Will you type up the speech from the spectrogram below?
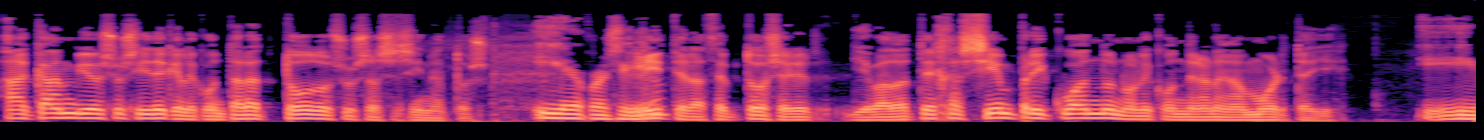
a cambio, eso sí, de que le contara todos sus asesinatos. ¿Y lo consiguió? Little aceptó ser llevado a Texas siempre y cuando no le condenaran a muerte allí. Y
